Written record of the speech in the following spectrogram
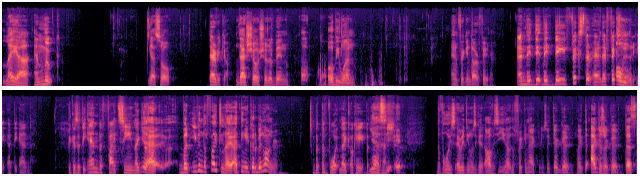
Leia, and Luke. Yeah, so There we go. that show should have been Oh. Obi Wan and freaking Darth Vader. And they did they they fixed their. They fixed Only. it at the, at the end, because at the end the fight scene like the- Yeah, but even the fight scene, I, I think it could have been longer. But the voice like okay but Yes, gosh, it- the voice, everything was good. Obviously, you have the freaking actors; like they're good. Like the actors are good. That's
